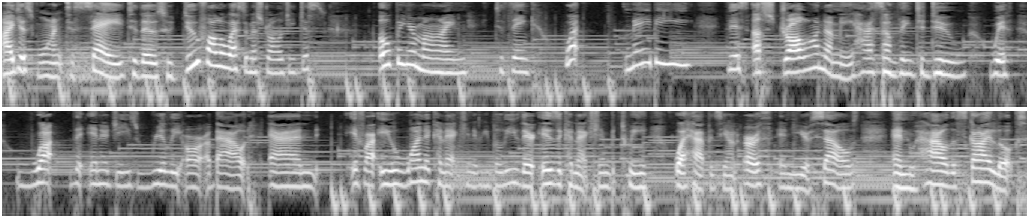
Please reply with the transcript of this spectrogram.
I just want to say to those who do follow Western astrology, just open your mind to think what maybe this astronomy has something to do with what the energies really are about. And if I, you want a connection, if you believe there is a connection between what happens here on earth and yourselves and how the sky looks,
